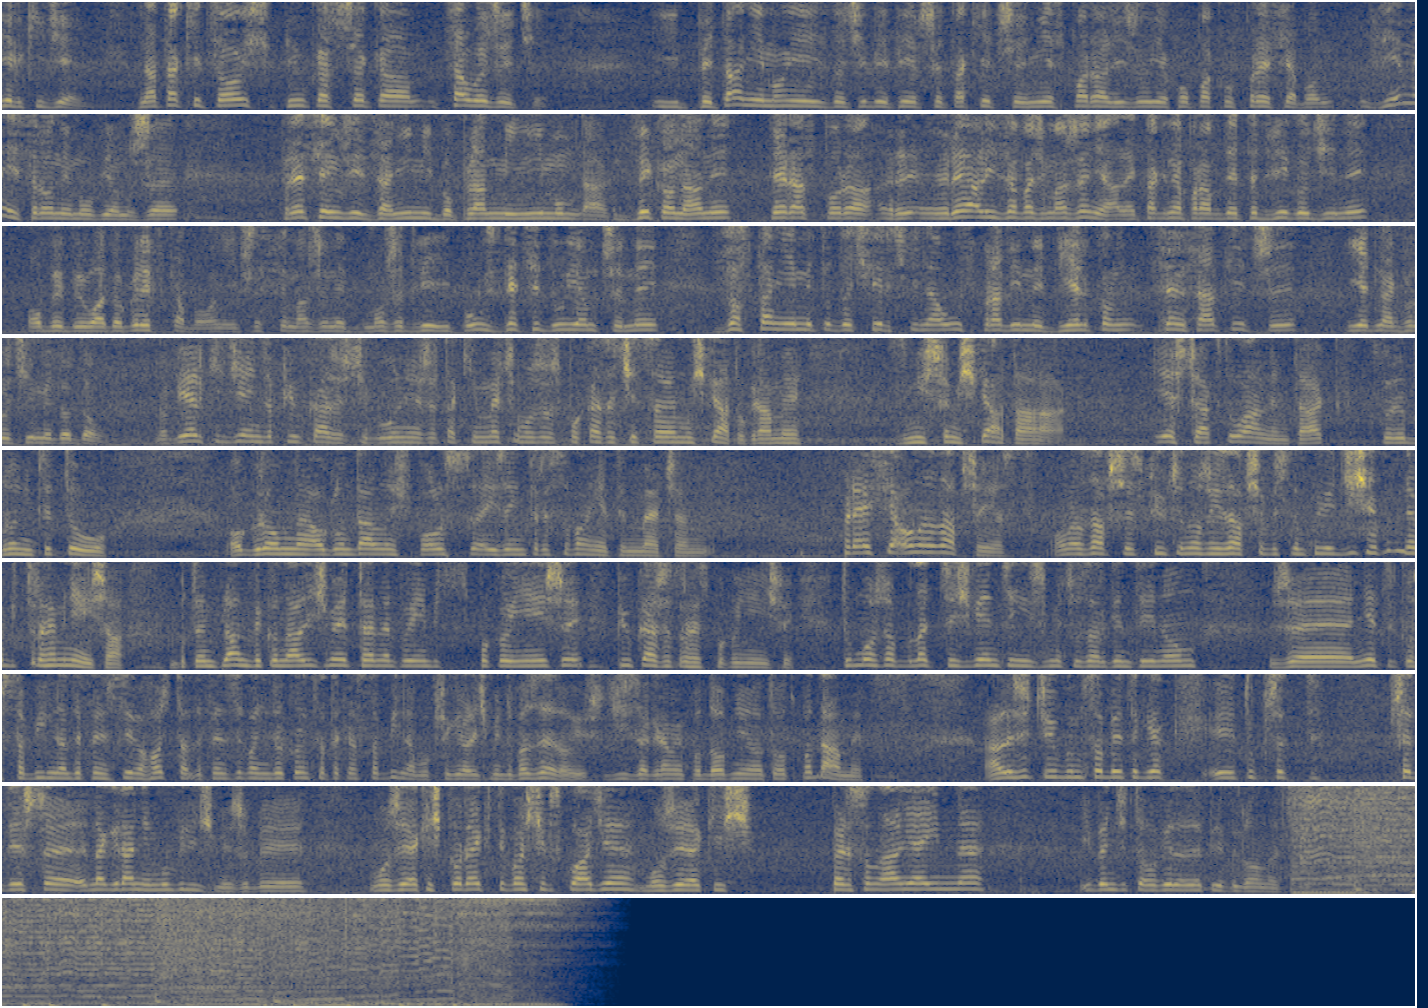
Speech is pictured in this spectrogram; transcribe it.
wielki dzień. Na takie coś piłkarz czeka całe życie. I pytanie moje jest do Ciebie pierwsze takie, czy nie sparaliżuje chłopaków presja, bo z jednej strony mówią, że presja już jest za nimi, bo plan minimum Tak. wykonany, teraz pora re realizować marzenia, ale tak naprawdę te dwie godziny oby była dogrywka, bo oni wszyscy marzymy może dwie i pół, zdecydują, czy my zostaniemy tu do ćwierćfinału, sprawimy wielką sensację, czy jednak wrócimy do domu. No wielki dzień dla piłkarzy, szczególnie, że takim meczu możesz pokazać się całemu światu. Gramy z mistrzem świata, jeszcze aktualnym, tak? Który broni tytułu. Ogromna oglądalność w Polsce i zainteresowanie tym meczem. Presja ona zawsze jest. Ona zawsze jest w piłce nożnej, zawsze występuje. Dzisiaj powinna być trochę mniejsza, bo ten plan wykonaliśmy, trener powinien być spokojniejszy, piłkarze trochę spokojniejszy. Tu można dodać coś więcej niż w meczu z Argentyną, że nie tylko stabilna defensywa, choć ta defensywa nie do końca taka stabilna, bo przegraliśmy 2-0. Jeśli dziś zagramy podobnie, no to odpadamy. Ale życzyłbym sobie, tak jak y, tu przed, przed jeszcze nagraniem mówiliśmy, żeby może jakieś korekty właśnie w składzie, może jakieś personalia inne i będzie to o wiele lepiej wyglądać.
